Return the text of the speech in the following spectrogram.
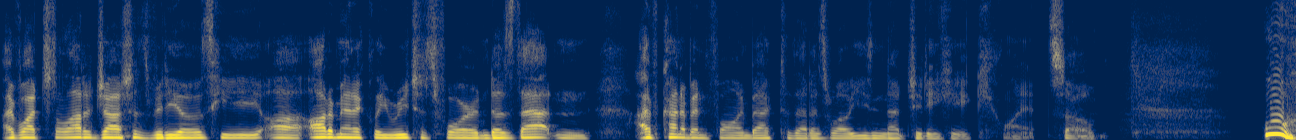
I've watched a lot of Josh's videos. He uh, automatically reaches for and does that. And I've kind of been falling back to that as well, using that JDK client. So, whew,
